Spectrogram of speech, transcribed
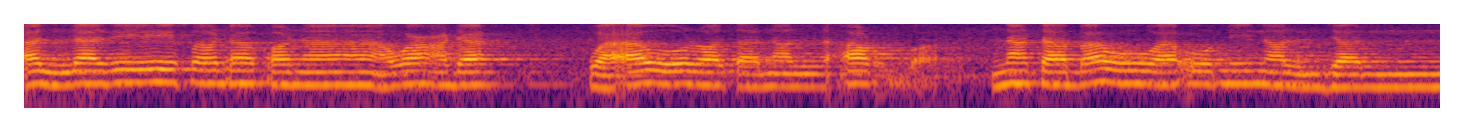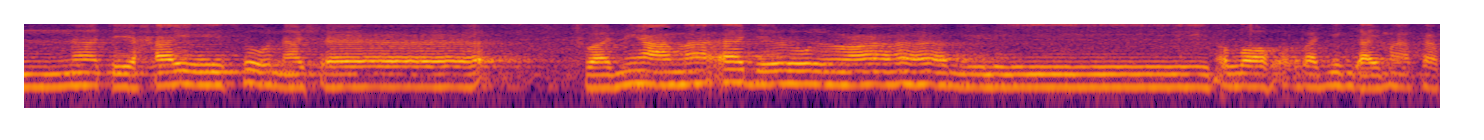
الذي صدقنا وعده وأورثنا الأرض نتبوأ من الجنة حيث نشاء فنعم أجر العاملين الله أكبر ยิ่งใหญ่มากครับ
